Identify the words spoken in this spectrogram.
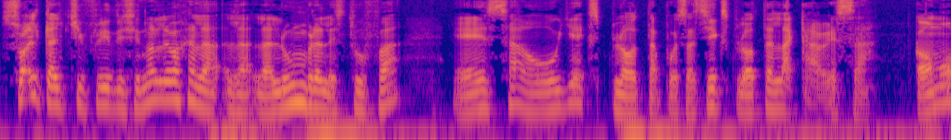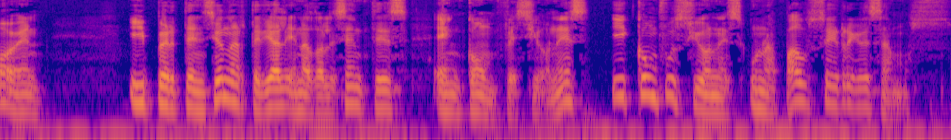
suelta el chiflido y si no le baja la, la, lumbre a la estufa, esa olla explota, pues así explota la cabeza. ¿Cómo ven? Hipertensión arterial en adolescentes, en confesiones y confusiones. Una pausa y regresamos.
